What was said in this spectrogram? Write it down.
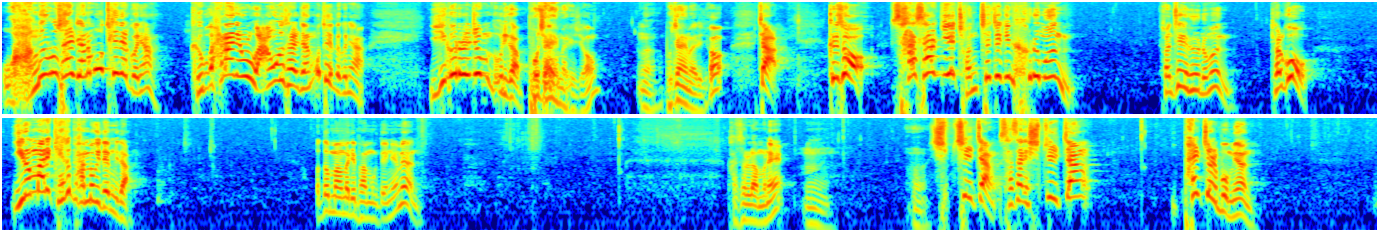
왕으로 살자면 어떻게 될 거냐? 그 하나님을 왕으로 살자면 어떻게 될 거냐? 이거를 좀 우리가 보자 이 말이죠. 어, 보자 이 말이죠. 자, 그래서 사사기의 전체적인 흐름은 전체적인 흐름은 결국 이런 말이 계속 반복이 됩니다. 어떤 말이 반복되냐면 가설라문에 음, 어, 17장 사사기 17장 8절 보면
